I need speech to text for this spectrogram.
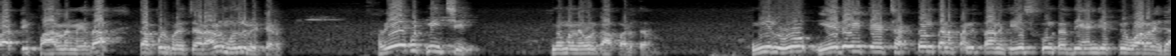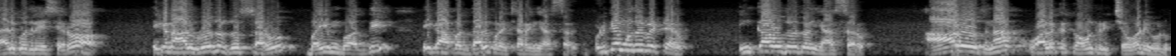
పార్టీ పాలన మీద తప్పుడు ప్రచారాలను మొదలుపెట్టారు. రేపటి నుంచి మిమ్మల్ని ఎవరు కాపాడుతారు? మీరు ఏదైతే చట్టం తన పని తాను చేసుకుంటుంది అని చెప్పి వాళ్ళని గాలికి వదిలేశారో ఇక నాలుగు రోజులు చూస్తారు భయం పోద్ది ఇక అబద్ధాలు ప్రచారం చేస్తారు. ఇప్పటికే మొదలు పెట్టారు ఇంకా ఉధృతం చేస్తారు. ఆ రోజున వాళ్ళకి కౌంటర్ ఇచ్చేవాడు ఇవుడు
